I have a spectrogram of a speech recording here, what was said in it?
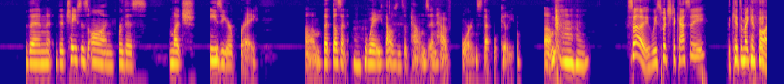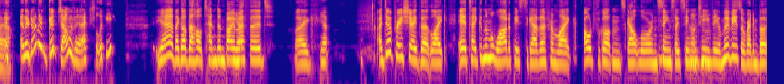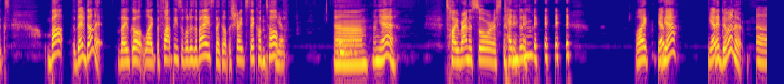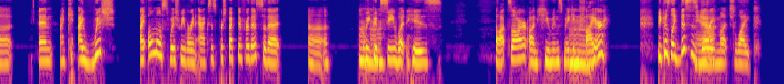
then the chase is on for this much easier prey. Um that doesn't Mhm. weigh thousands of pounds and have horns that will kill you. Um hmm So we switch to Cassie. The kids are making fire. and they're doing a good job of it, actually. yeah, they got the whole tendon bow Yep. method. Like, Yep. I do appreciate that, like, it had taken them a while to piece together from, like, old forgotten scout lore and scenes they'd seen on Mhm. TV or movies or read in books. But they've done it. They've got, like, the flat piece of wood as a base, they got the straight stick on top. Yep. Um, and yeah. Tyrannosaurus tendon. like, Yep. yeah. Yep. They're doing it. Uh, and I can I wish, I almost wish we were in Ax's perspective for this, so that uh we could Mhm. see what his thoughts are on humans making Mhm. fire. Because like this is Yeah. very much like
